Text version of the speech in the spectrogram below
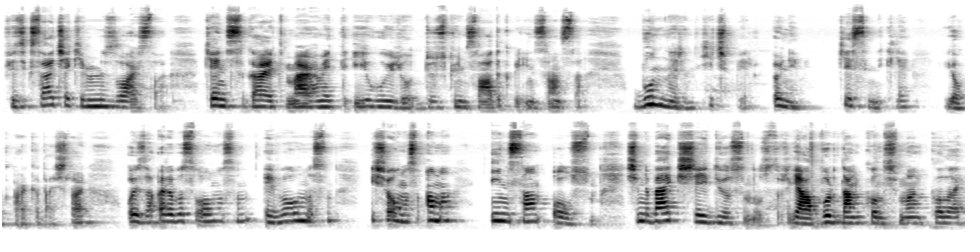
fiziksel çekimimiz varsa, kendisi gayet merhametli, iyi huylu, düzgün, sadık bir insansa bunların hiçbir önemi kesinlikle yok arkadaşlar. O yüzden arabası olmasın, evi olmasın, işi olmasın ama insan olsun. Şimdi belki şey diyorsunuzdur. Ya buradan konuşman kolay.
